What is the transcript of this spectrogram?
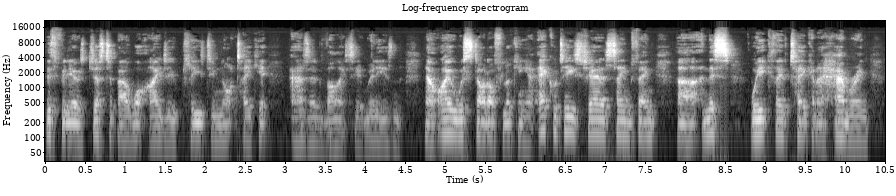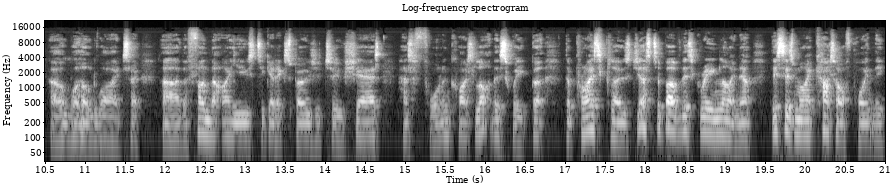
This video is just about what I do. Please do not take it as advice. It really isn't. Now, I always start off looking at equities, shares, same thing. Uh, and this week they've taken a hammering uh, worldwide. So uh, the fund that I use to get exposure to shares has fallen quite a lot this week, but the price closed just above this green line. Now, this is my cutoff point, the,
